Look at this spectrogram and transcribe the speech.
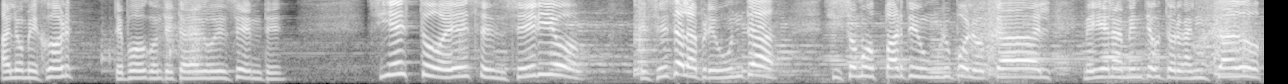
a lo mejor te puedo contestar algo decente. Si esto es en serio, ¿Es esa la pregunta? Si somos parte de un grupo local, medianamente autoorganizado,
